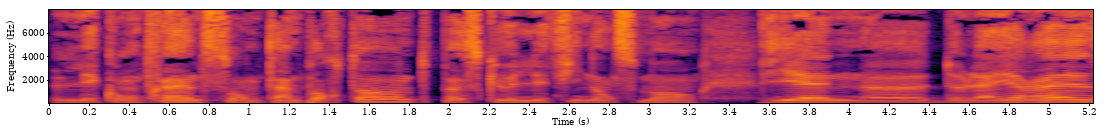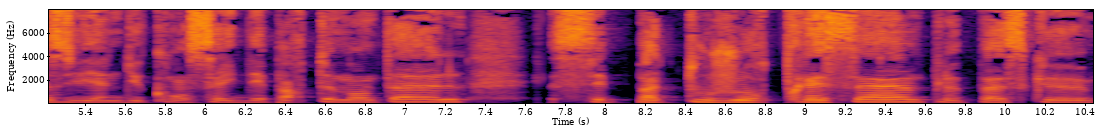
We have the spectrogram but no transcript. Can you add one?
les contraintes sont importantes, parce que les financements viennent euh, de l'ARS, viennent du conseil départemental. C'est pas toujours très simple parce que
